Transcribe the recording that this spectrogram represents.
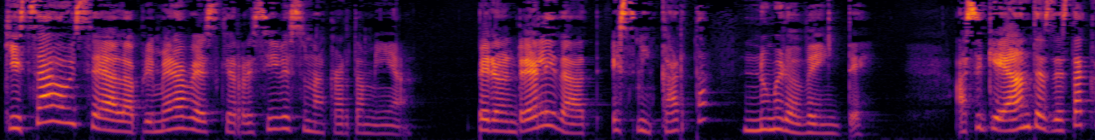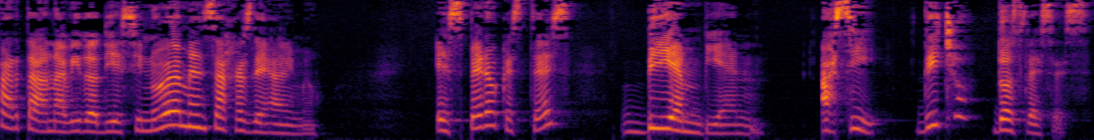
Quizá hoy sea la primera vez que recibes una carta mía, pero en realidad es mi carta número 20. Así que antes de esta carta han habido 19 mensajes de ánimo. Espero que estés bien, bien. Así, dicho dos veces.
